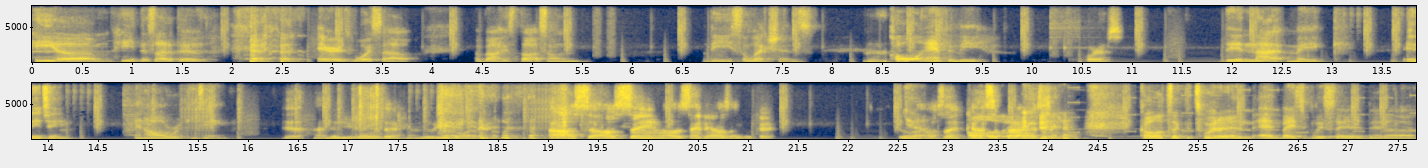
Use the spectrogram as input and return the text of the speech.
he um he decided to air his voice out about his thoughts on the selections. Mhm. Cole Anthony Of course. did not make Any team. an all rookie team. Yeah, I knew you were going with there. I knew you were going there. I was, I was saying, I was saying, I was like, okay. Cool. Yeah. I was like, kind of Cole, uh, surprised. Cole took to Twitter and, and basically said that uh,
